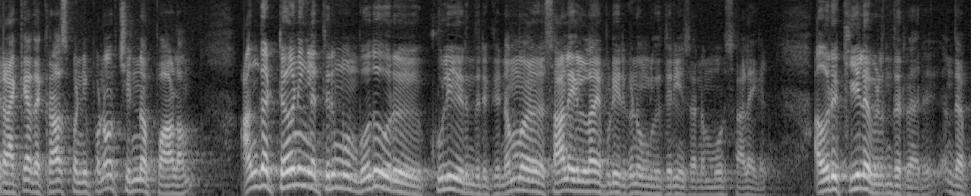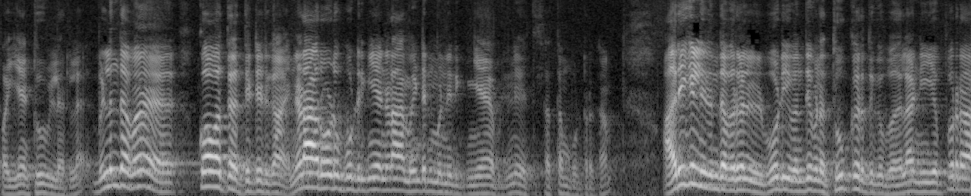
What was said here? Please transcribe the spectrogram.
ட்ராக்கு அதை கிராஸ் பண்ணி போனால் ஒரு சின்ன பாலம். அங்கே டேர்னிங்கில் திரும்பும்போது ஒரு குழி இருந்திருக்கு. நம்ம சாலைகள்லாம் எப்படி இருக்குன்னு உங்களுக்கு தெரியும் சார் நம்ம ஊர் சாலைகள். அவர் கீழே விழுந்துடுறாரு அந்த பையன் டூ வீலரில் விழுந்தவன் கோவத்தில் திட்டிருக்கான் என்னடா ரோடு போட்டிருக்கீங்க? என்னடா மெயின்டைன் பண்ணியிருக்கீங்க அப்படின்னு சத்தம் போட்டிருக்கான். அருகில் இருந்தவர்கள் ஓடி வந்து இவனை தூக்கிறதுக்கு பதிலாக நீ எப்பட்றா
